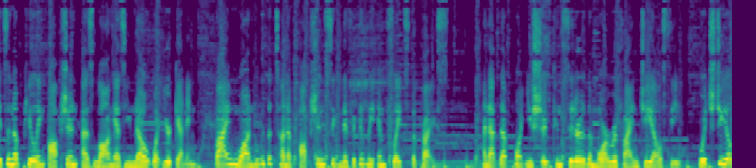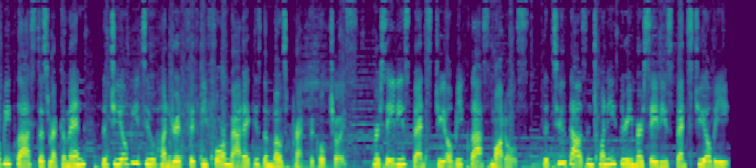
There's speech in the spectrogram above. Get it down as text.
It's an appealing option as long as you know what you're getting. Buying one with a ton of options significantly inflates the price and at that point you should consider the more refined GLC. Which GLB class does recommend? The GLB 250 4MATIC is the most practical choice. Mercedes-Benz GLB class models. The 2023 Mercedes-Benz GLB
